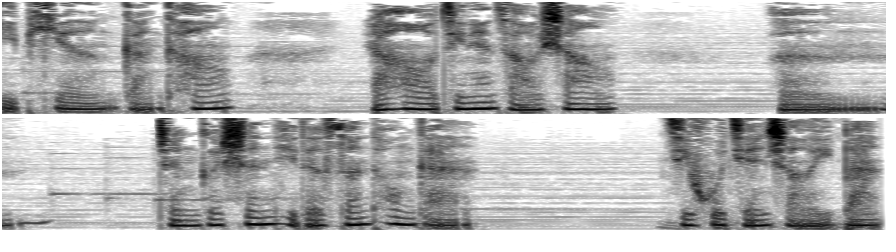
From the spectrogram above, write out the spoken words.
一片感康，然后今天早上，嗯，整个身体的酸痛感几乎减少了一半，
